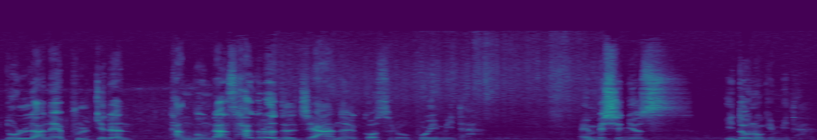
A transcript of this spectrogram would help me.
논란의 불길은 당분간 사그러들지 않을 것으로 보입니다. MBC 뉴스 이동욱입니다.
